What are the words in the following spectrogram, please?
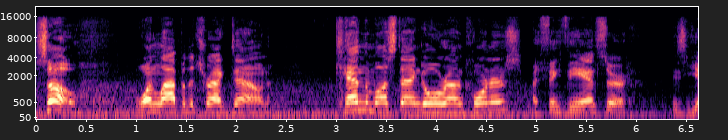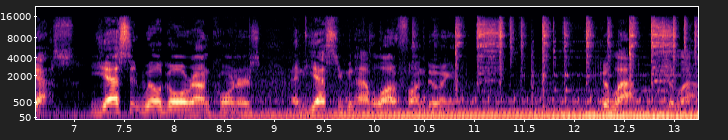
So, one lap of the track down. Can the Mustang go around corners? I think the answer is yes. Yes, it will go around corners, and yes, you can have a lot of fun doing it. Good lap. Good lap.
